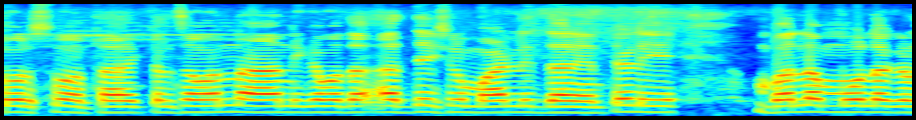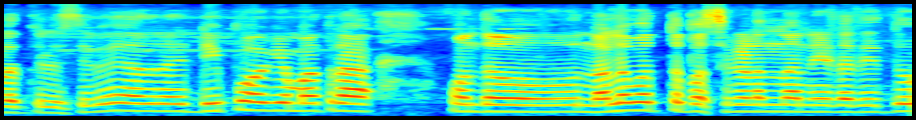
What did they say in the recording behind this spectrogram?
ತೋರಿಸುವಂತಹ ಕೆಲಸವನ್ನು ನಿಗಮದ ಅಧ್ಯಕ್ಷರು ಮಾಡಲಿದ್ದಾರೆ ಅಂತೇಳಿ ಬಲ ಮೂಲಗಳು ತಿಳಿಸಿವೆ. ಆದರೆ ಡಿಪೋಗೆ ಮಾತ್ರ ಒಂದು ನಲವತ್ತು ಬಸ್ಗಳನ್ನು ನೀಡಲಿದ್ದು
